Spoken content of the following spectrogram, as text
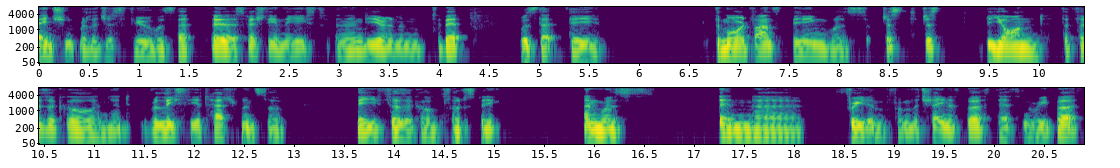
ancient religious view was that, uh, especially in the East, in India and in Tibet, was that the the more advanced being was just just beyond the physical and had released the attachments of the physical, so to speak, and was in uh, freedom from the chain of birth, death, and rebirth.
